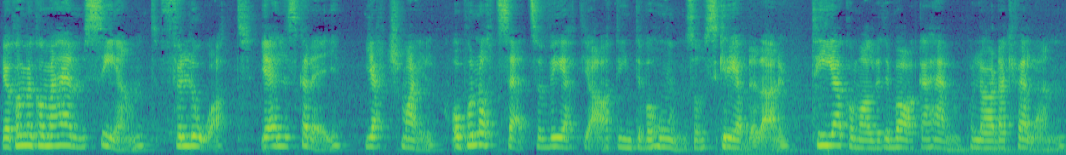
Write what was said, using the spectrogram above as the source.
jag kommer komma hem sent. Förlåt. Jag älskar dig. Hjärtsmile. Och på något sätt så vet jag att det inte var hon som skrev det där. Thea kom aldrig tillbaka hem på lördagskvällen.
